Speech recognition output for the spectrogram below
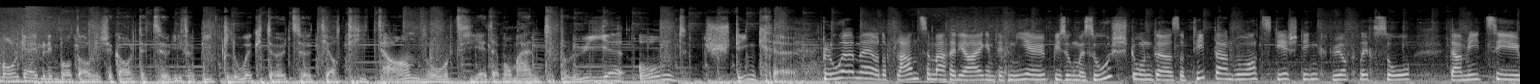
Heute Morgen haben wir im Botanischen Garten Zürich vorbeigeschaut. Dort sollte ja Titanwurz jeden Moment blühen und stinken. Blumen oder Pflanzen machen ja eigentlich nie etwas umsonst. Und also Titanwurz die stinkt wirklich so, damit sie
